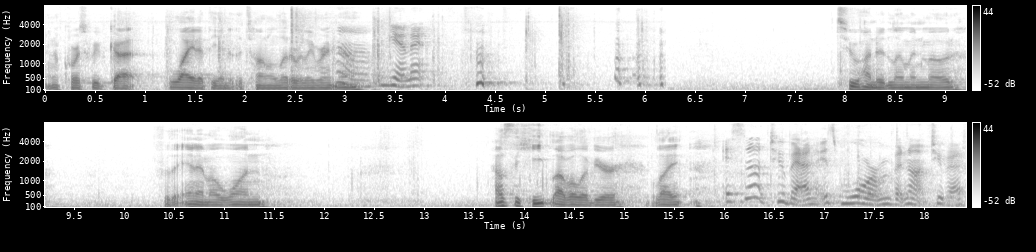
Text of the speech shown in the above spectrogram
And of course, we've got light at the end of the tunnel literally right now. Yeah, 200 lumen mode for the NM01. How's the heat level of your light? It's not too bad. It's warm, but not too bad.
